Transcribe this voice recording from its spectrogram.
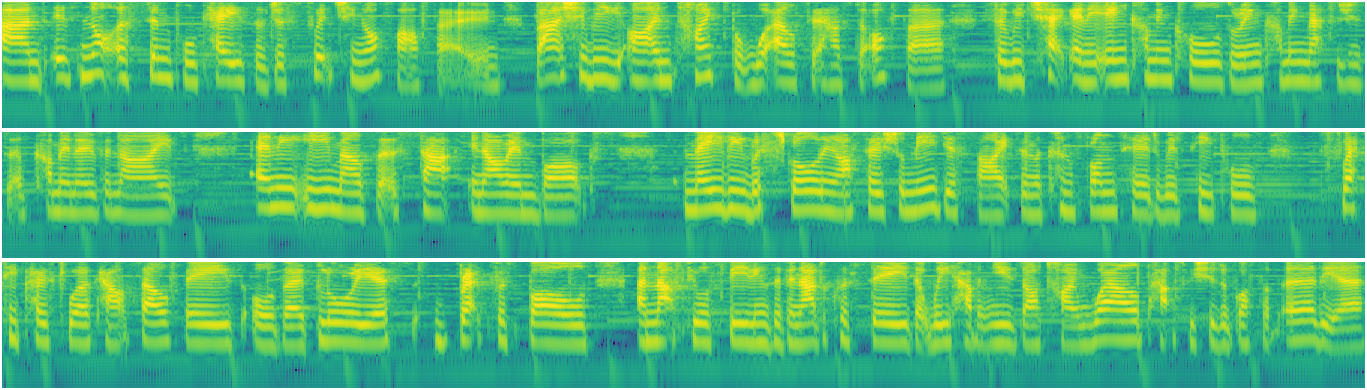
And it's not a simple case of just switching off our phone, but actually we are enticed by what else it has to offer. So we check any incoming calls or incoming messages that have come in overnight, any emails that are sat in our inbox. Maybe we're scrolling our social media sites and are confronted with people's sweaty post workout selfies or their glorious breakfast bowls, and that fuels feelings of inadequacy that we haven't used our time well, perhaps we should have got up earlier.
